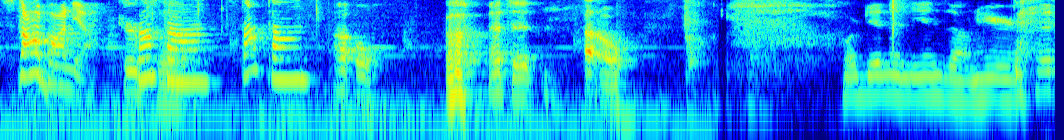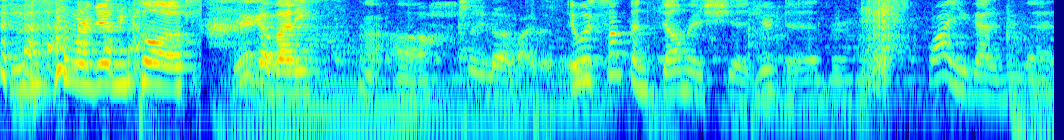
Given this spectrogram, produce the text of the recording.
Stomp on ya. Stomped stomp. on. Stomped on. Uh oh. Uh. That's it. Uh oh. We're getting in the end zone here. This is we're getting close. Here you go, buddy. Oh, Actually, no, it might have been. it was something dumb as shit. You're dead, bro. Why you gotta do that?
